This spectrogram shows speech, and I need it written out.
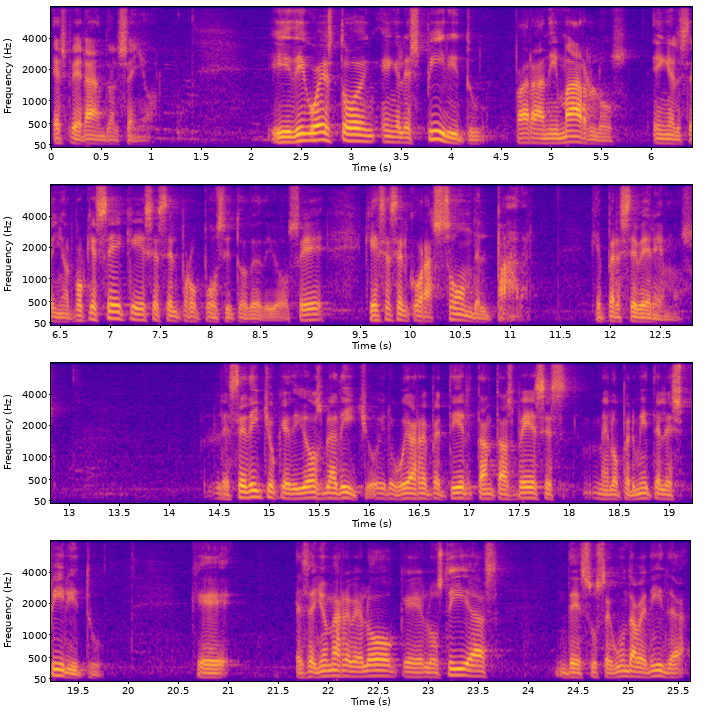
esperando al Señor. Y digo esto en, el espíritu para animarlos en el Señor, porque sé que ese es el propósito de Dios, sé que ese es el corazón del Padre, que perseveremos. Les he dicho que Dios me ha dicho, y lo voy a repetir tantas veces, me lo permite el Espíritu, que el Señor me reveló que los días de su segunda venida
